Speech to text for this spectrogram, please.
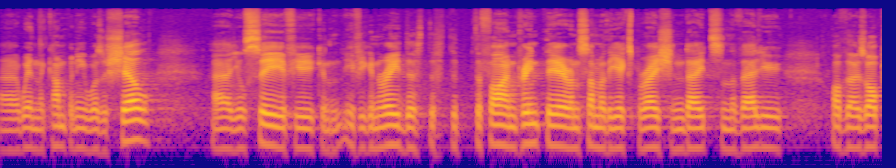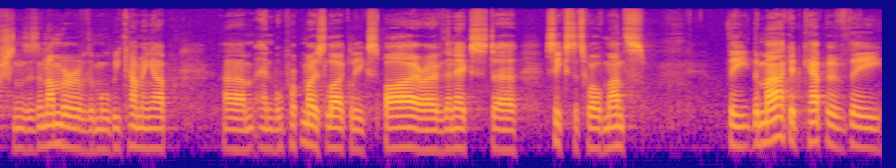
uh, when the company was a shell. Uh, you'll see if you can, if you can read the, the, the, fine print there on some of the expiration dates and the value of those options. There's a number of them will be coming up um, and will most likely expire over the next uh, six to 12 months. The, the market cap of the,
